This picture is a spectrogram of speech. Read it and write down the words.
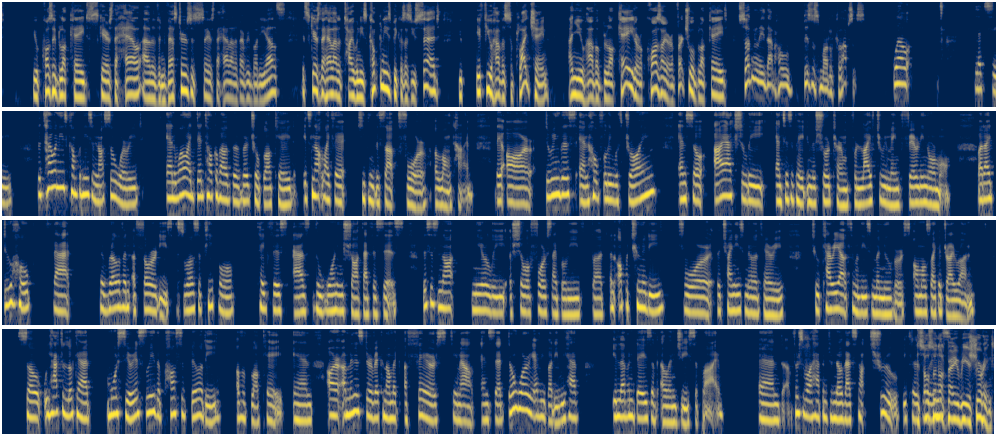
Your quasi blockade scares the hell out of investors. It scares the hell out of everybody else. It scares the hell out of Taiwanese companies because, as you said, you, if you have a supply chain and you have a blockade or a quasi or a virtual blockade, suddenly that whole business model collapses. Well, let's see. The Taiwanese companies are not so worried. And while I did talk about the virtual blockade, it's not like they're keeping this up for a long time. They are doing this and hopefully withdrawing. And so I actually anticipate in the short term for life to remain fairly normal. But I do hope that the relevant authorities, as well as the people, take this as the warning shot that this is. This is not merely a show of force, I believe, but an opportunity for the Chinese military to carry out some of these maneuvers, almost like a dry run. So we have to look at more seriously the possibility of a blockade. And our, our Minister of Economic Affairs came out and said, Don't worry, everybody, we have 11 days of LNG supply. And uh, first of all, I happen to know that's not true because it's also not very reassuring.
